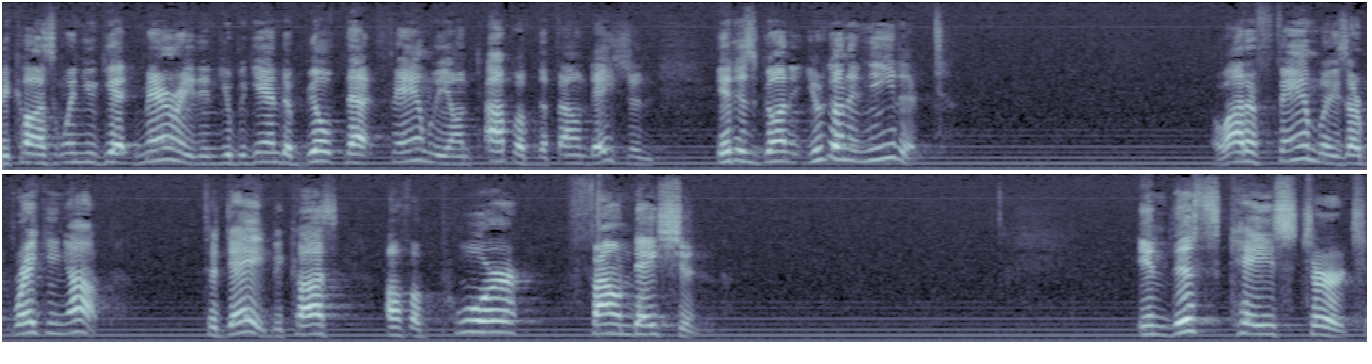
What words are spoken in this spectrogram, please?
Because when you get married and you begin to build that family on top of the foundation, it is going to, you're going to need it. A lot of families are breaking up today because of a poor foundation. In this case, church,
